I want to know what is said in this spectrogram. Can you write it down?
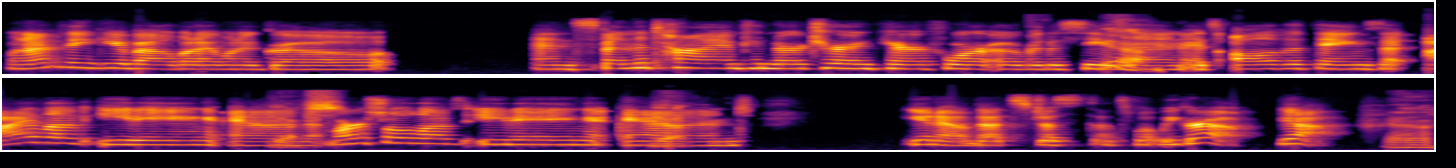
when I'm thinking about what I want to grow and spend the time to nurture and care for over the season, yeah. it's all of the things that I love eating and yes. that Marshall loves eating and you know, that's just that's what we grow. Yeah. Yeah.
